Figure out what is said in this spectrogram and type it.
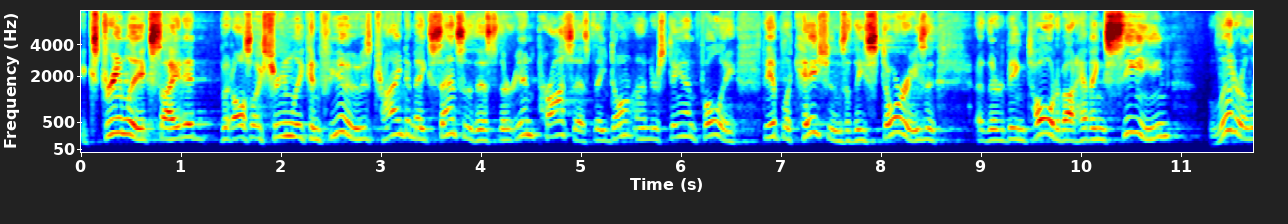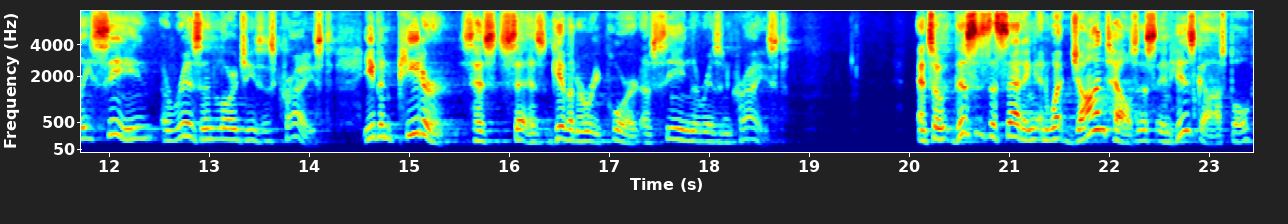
extremely excited, but also extremely confused, trying to make sense of this. They're in process. They don't understand fully the implications of these stories uh, that are being told about having seen, literally seen, a risen Lord Jesus Christ. Even Peter has, has given a report of seeing the risen Christ. And so this is the setting. And what John tells us in his gospel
